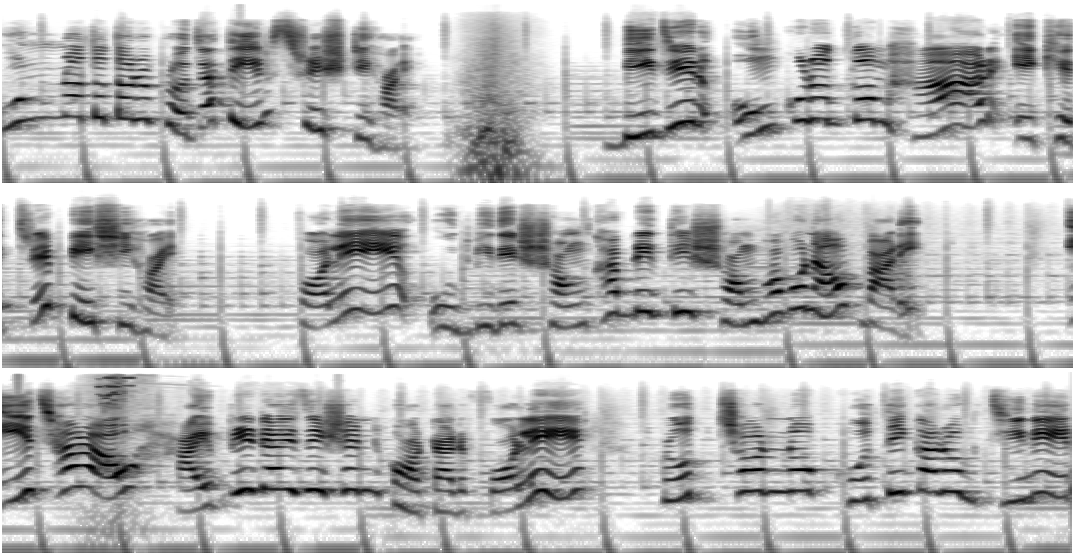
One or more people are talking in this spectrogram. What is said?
উন্নততর প্রজাতির সৃষ্টি হয়। বীজের অঙ্কুরোদ্গম হার এক্ষেত্রে বেশি হয়। ফলে উদ্ভিদের সংখ্যা বৃদ্ধির সম্ভাবনাও বাড়ে। এছাড়াও হাইব্রিডাইজেশন ঘটার ফলে প্রচ্ছন্ন ক্ষতিকারক জিনের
